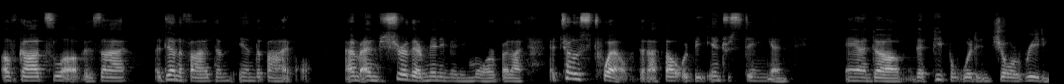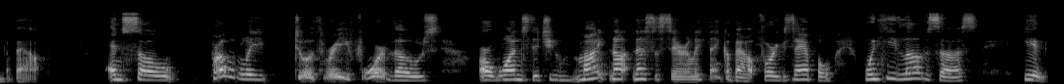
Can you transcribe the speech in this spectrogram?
of God's love as I identified them in the Bible. I'm, I'm sure there are many, many more, but I, I, chose 12 that I thought would be interesting and, and uh, that people would enjoy reading about. And so, probably two or three, four of those are ones that you might not necessarily think about. For example, when He loves us, He,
